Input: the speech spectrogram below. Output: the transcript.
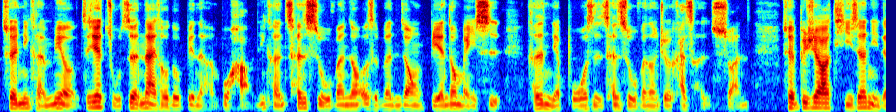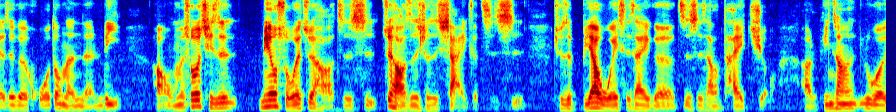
所以你可能没有这些组织的耐受度变得很不好。你可能撑十五分钟、二十分钟，别人都没事，可是你的脖子撑十五分钟就会开始很酸，所以必须要提升你的这个活动的能力。好，我们说其实没有所谓最好的姿势，最好的姿势就是下一个姿势，就是不要维持在一个姿势上太久。好，平常如果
